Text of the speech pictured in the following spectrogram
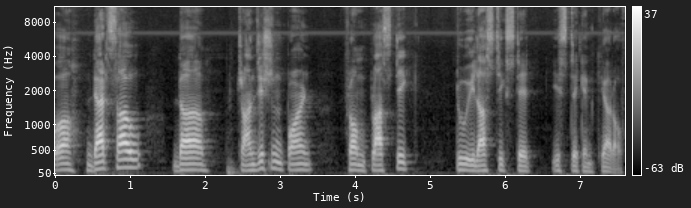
uh, that is how the transition point from plastic to elastic state is taken care of.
